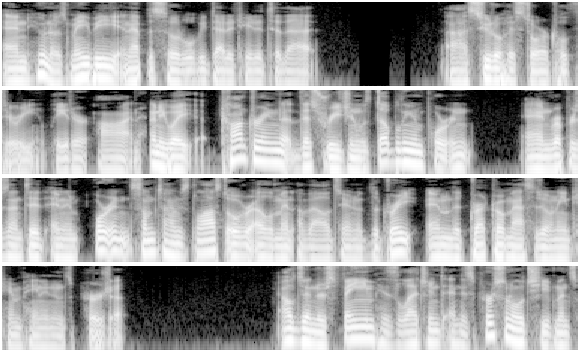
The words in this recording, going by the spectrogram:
And who knows, maybe an episode will be dedicated to that uh, pseudo historical theory later on. Anyway, conquering this region was doubly important and represented an important, sometimes lost over element of Alexander the Great and the Greco Macedonian campaign against Persia. Alexander's fame, his legend, and his personal achievements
